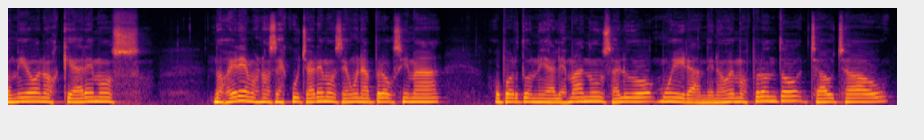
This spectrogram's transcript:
Conmigo nos quedaremos, nos veremos, nos escucharemos en una próxima oportunidad. Les mando un saludo muy grande. Nos vemos pronto. Chau, chau.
